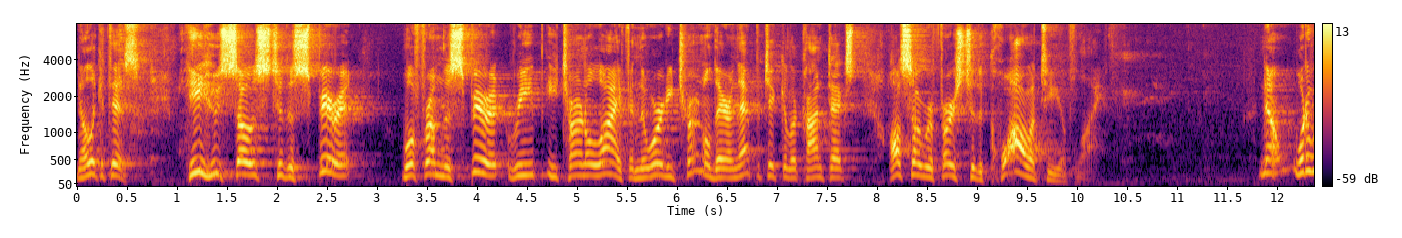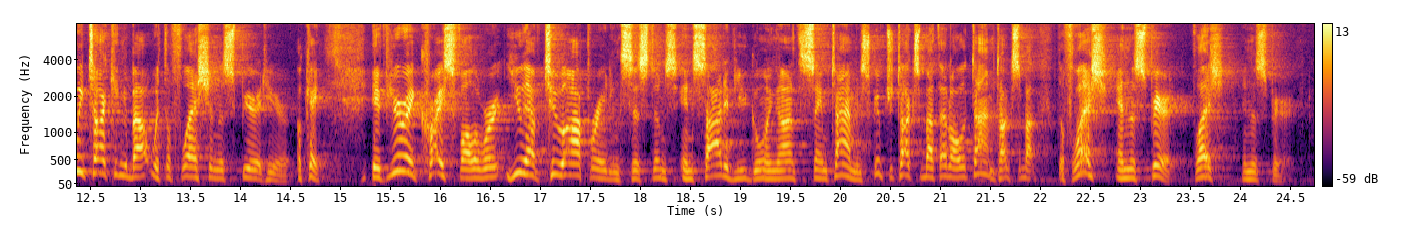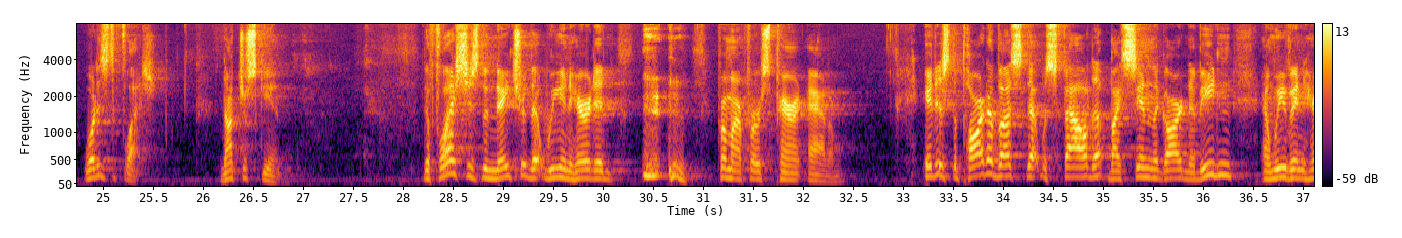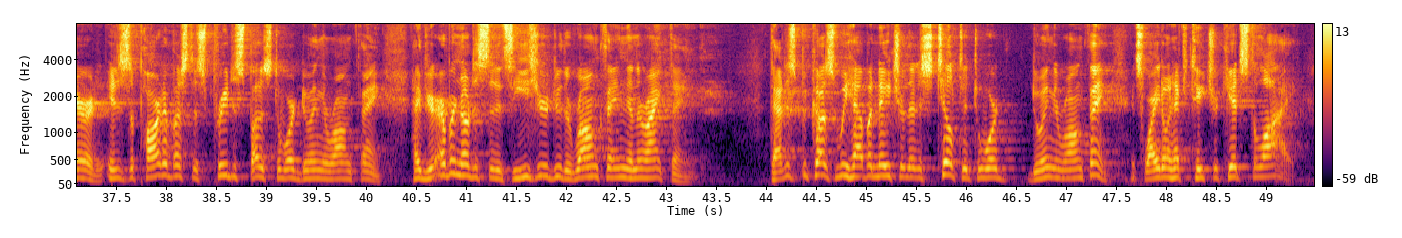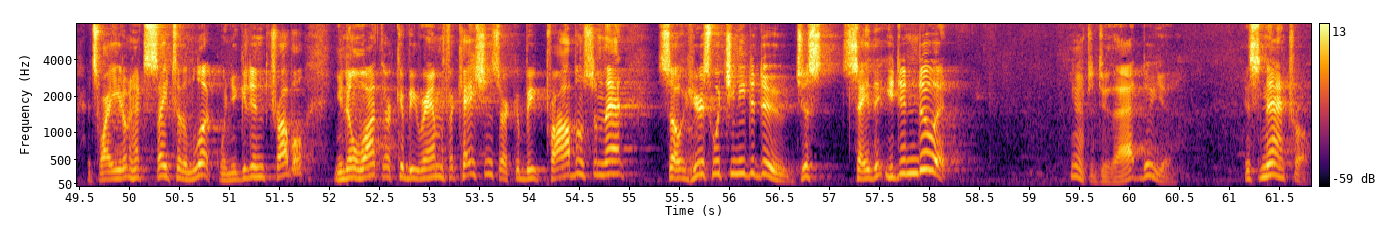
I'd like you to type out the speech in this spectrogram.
Now look at this. He who sows to the Spirit will from the Spirit reap eternal life. And the word eternal there in that particular context also refers to the quality of life. Now, what are we talking about with the flesh and the spirit here? Okay, if you're a Christ follower, you have two operating systems inside of you going on at the same time. And scripture talks about that all the time. It talks about the flesh and the spirit. Flesh and the spirit. What is the flesh? Not your skin. The flesh is the nature that we inherited from our first parent, Adam. It is the part of us that was fouled up by sin in the Garden of Eden, and we've inherited. It is the part of us that's predisposed toward doing the wrong thing. Have you ever noticed that it's easier to do the wrong thing than the right thing? That is because we have a nature that is tilted toward doing the wrong thing. It's why you don't have to teach your kids to lie. It's why you don't have to say to them, look, when you get into trouble, you know what? There could be ramifications, there could be problems from that. So here's what you need to do just say that you didn't do it. You don't have to do that, do you? It's natural.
